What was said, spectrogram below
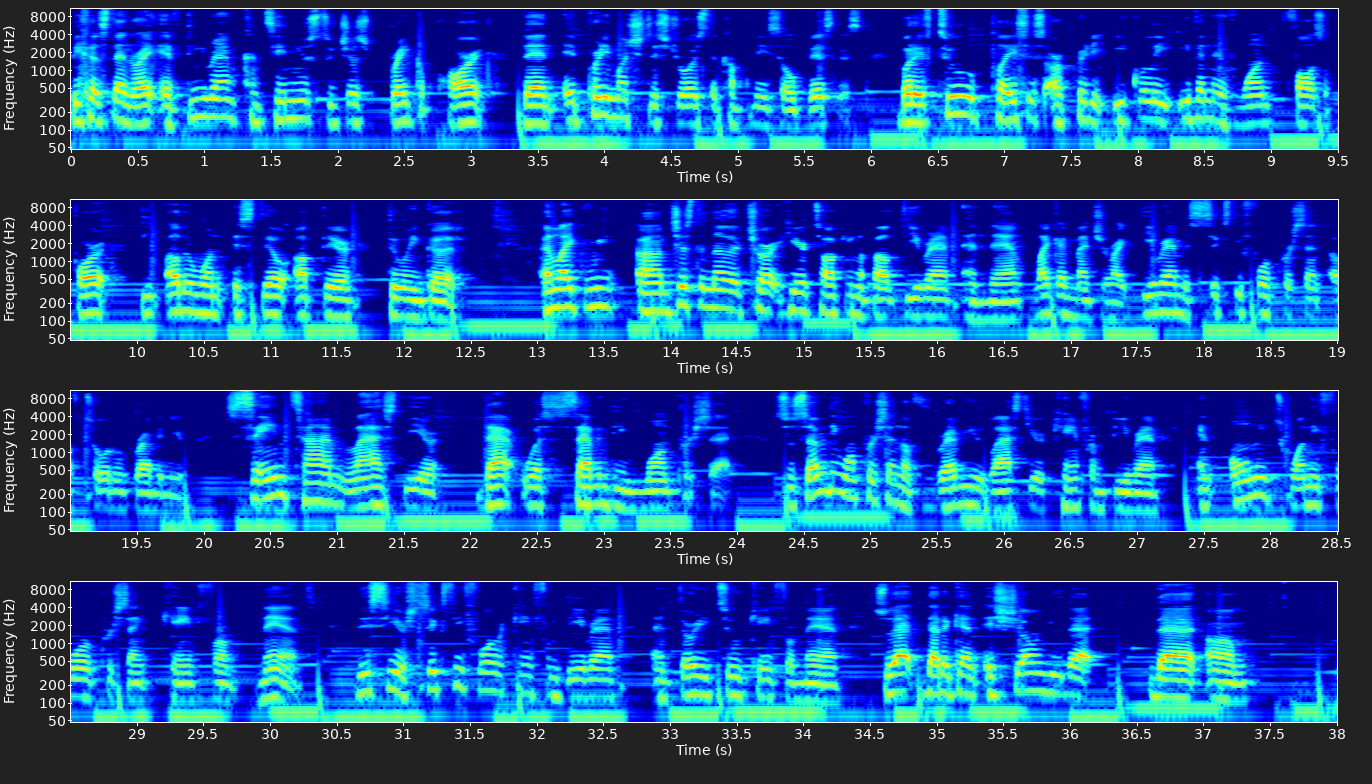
Because then, right, if DRAM continues to just break apart then it pretty much destroys the company's whole business. But if two places are pretty equally, even if one falls apart, the other one is still up there doing good. And like we, um, just another chart here talking about DRAM and NAND. Like I mentioned, right, DRAM is 64% of total revenue. Same time last year, that was 71%. So 71% of revenue last year came from DRAM, and only 24% came from NAND. This year, 64 came from DRAM and 32 came from NAND. So that that again is showing you that that um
